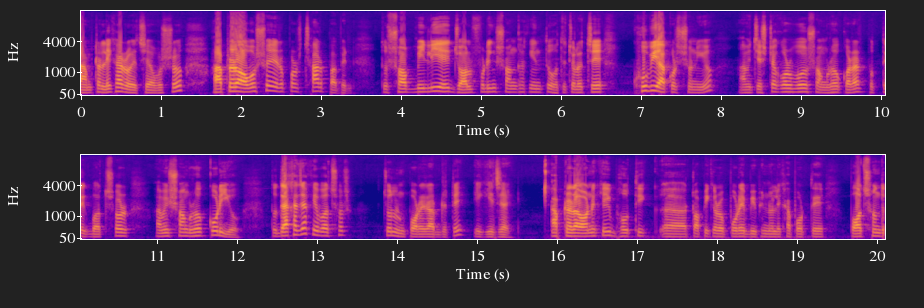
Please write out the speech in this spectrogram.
দামটা লেখা রয়েছে অবশ্য। আপনারা অবশ্যই এর ওপর ছাড় পাবেন। তো সব মিলিয়ে জলফরিং সংখ্যা কিন্তু হতে চলেছে খুবই আকর্ষণীয়। আমি চেষ্টা করব সংগ্রহ করার, প্রত্যেক বছর আমি সংগ্রহ করিও। তো দেখা যাক এবছর, চলুন পরের আপডেটে এগিয়ে যাই। আপনারা অনেকেই ভৌতিক টপিকের ওপরে বিভিন্ন লেখা পড়তে পছন্দ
